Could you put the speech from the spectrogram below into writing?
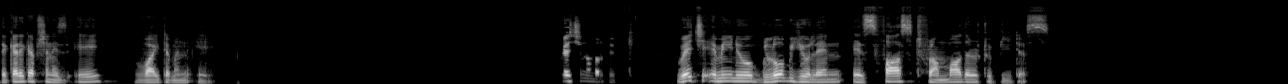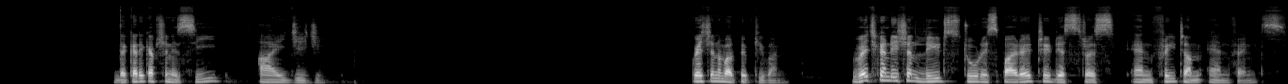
The correct option is A, vitamin A. Question number 50. Which immunoglobulin is fast from mother to fetus? The correct option is C, IgG. Question number 51. Which condition leads to respiratory distress and freedom in preterm infants?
